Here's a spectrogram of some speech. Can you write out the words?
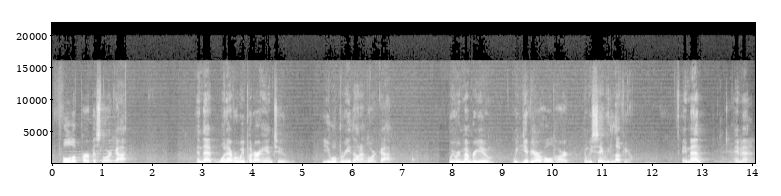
full of purpose, Lord God. And that whatever we put our hand to, you will breathe on it, Lord God. We remember you, we give you our whole heart, and we say we love you. Amen. Amen.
